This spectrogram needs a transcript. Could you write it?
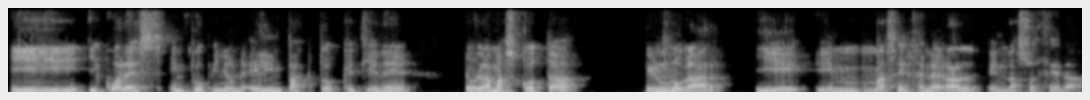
y, y cuál es, en tu opinión, el impacto que tiene la mascota en un hogar y, más en general en la sociedad.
